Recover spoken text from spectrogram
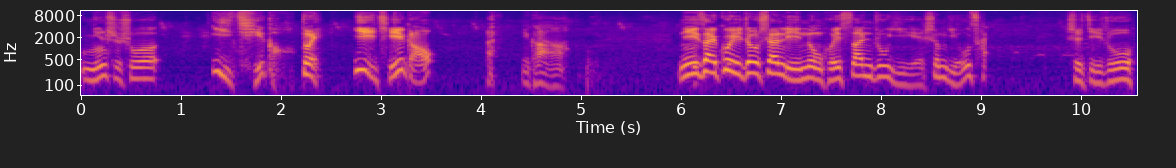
您是说一起搞？对，一起搞。哎，你看啊，你在贵州山里弄回三株野生油菜，是几株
